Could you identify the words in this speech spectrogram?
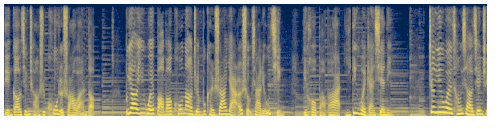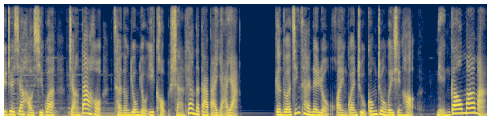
年糕经常是哭着刷完的。不要因为宝宝哭闹着不肯刷牙而手下留情，以后宝宝啊一定会感谢你。正因为从小坚持这些好习惯，长大后才能拥有一口闪亮的大白牙呀。更多精彩内容，欢迎关注公众微信号。年糕妈妈。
